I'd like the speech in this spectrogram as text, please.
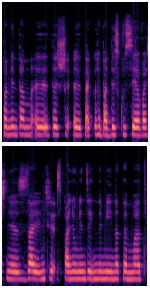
Pamiętam y, też y, tak chyba dyskusję właśnie z zajęć z panią między innymi na temat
